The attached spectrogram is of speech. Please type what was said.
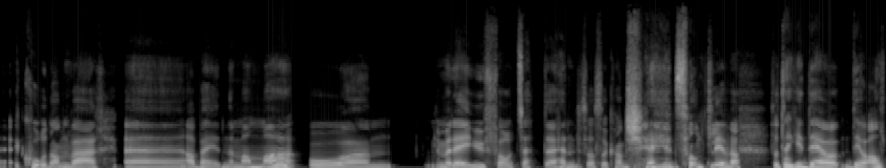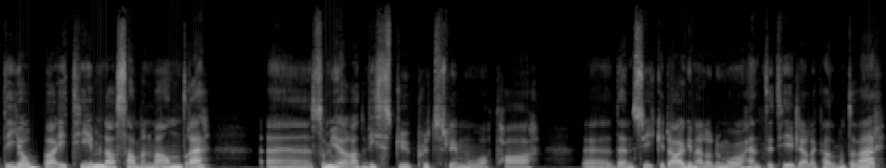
eh, hvordan være eh, arbeidende mamma, og med de uforutsette hendelser som kan skje i et sånt liv. Så tenker jeg det å, det å alltid jobbe i team da, sammen med andre, eh, som gjør at hvis du plutselig må ta eh, den syke dagen, eller du må hente tidlig, eller hva det måtte være,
